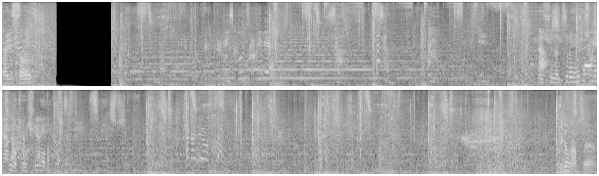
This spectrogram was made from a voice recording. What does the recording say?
나이스. 루시는 틀에 헤드샷 맞추는 게 제일 쉬운 것 같아 위도 나왔어요.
